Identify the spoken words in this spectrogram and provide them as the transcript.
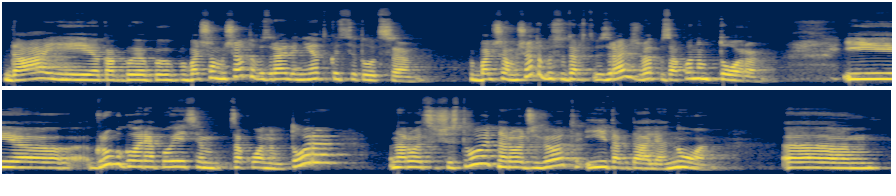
Да, и как бы по большому счету в Израиле нет конституции. По большому счету государство Израиль живет по законам Торы. И, э, грубо говоря, по этим законам Торы народ существует, народ живет и так далее. Но эм,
